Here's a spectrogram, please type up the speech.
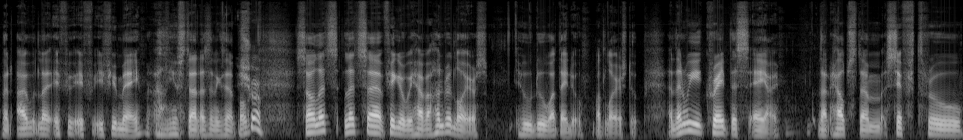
but I would like, if you, if if you may, I'll use that as an example. Sure. So let's let's uh, figure we have a hundred lawyers who do what they do, what lawyers do, and then we create this AI that helps them sift through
